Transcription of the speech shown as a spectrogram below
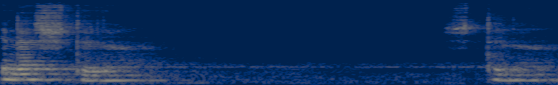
in der Stille. Stille.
